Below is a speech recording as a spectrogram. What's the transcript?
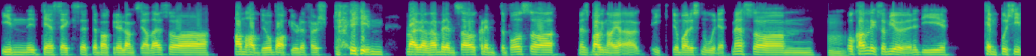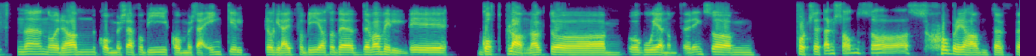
inn i T6 etter bakre langsida der. Så han hadde jo bakhjulet først inn hver gang han bremsa og klemte på. Så, mens Bagnaya gikk det jo bare snorrett med. Så, mm. Og kan liksom gjøre de temposkiftene når han kommer seg forbi, kommer seg enkelt og greit forbi. Altså det, det var veldig godt planlagt og, og god gjennomføring. Så Fortsetter han sånn, så, så, blir han tøff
